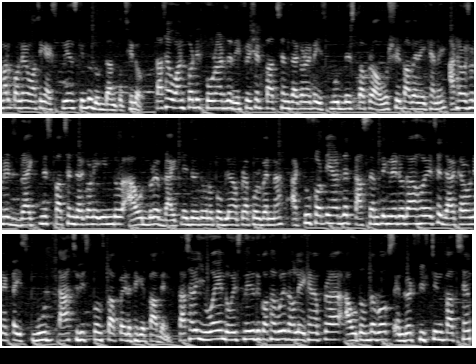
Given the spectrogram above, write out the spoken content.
আমার কন্টেন্ট ওয়াচিং এক্সপিরিয়েন্স কিন্তু দুর্দান্ত ছিল। তাছাড়া ওয়ান ফর্টি ফোর হার্জের রিফ্রেশ রেট পাচ্ছেন, যার কারণে একটা স্মুথনেস তো আপনারা অবশ্যই পাবেন এখানে। আঠারোশো নিটস ব্রাইটনেস পাচ্ছেন, যার কারণে ইনডোর আউটডোরে ব্রাইটনেস জনিত কোনো প্রবলেম আপনারা পড়বেন না। আর টু ফর্টি হার্জের টাচ স্যাম্পলিং রেটও দেওয়া হয়েছে, যার কারণে একটা স্মুথ টাচ রেসপন্স তো আপনারা এটা থেকে পাবেন। তাছাড়া ইউআই এন্ড ওয়েস নিয়ে যদি কথা বলি, তাহলে এখানে আপনারা out of the box Android fifteen পাচ্ছেন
